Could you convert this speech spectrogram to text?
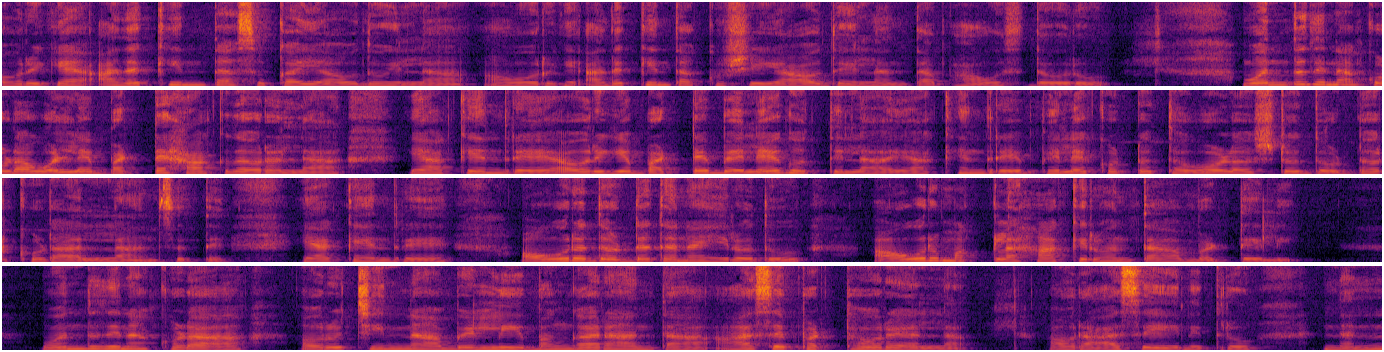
ಅವರಿಗೆ ಅದಕ್ಕಿಂತ ಸುಖ ಯಾವುದೂ ಇಲ್ಲ, ಅವ್ರಿಗೆ ಅದಕ್ಕಿಂತ ಖುಷಿ ಯಾವುದೂ ಇಲ್ಲ ಅಂತ ಭಾವಿಸಿದವರು. ಒಂದು ದಿನ ಕೂಡ ಒಳ್ಳೆ ಬಟ್ಟೆ ಹಾಕಿದವರಲ್ಲ, ಯಾಕೆಂದರೆ ಅವರಿಗೆ ಬಟ್ಟೆ ಬೆಲೆ ಗೊತ್ತಿಲ್ಲ. ಯಾಕೆಂದರೆ ಬೆಲೆ ಕೊಟ್ಟು ತಗೊಳ್ಳೋಷ್ಟು ದೊಡ್ಡವ್ರು ಕೂಡ ಅಲ್ಲ ಅನಿಸುತ್ತೆ. ಯಾಕೆಂದರೆ ಅವರ ದೊಡ್ಡತನ ಇರೋದು ಅವ್ರ ಮಕ್ಕಳ ಹಾಕಿರುವಂತಹ ಬಟ್ಟೆಯಲ್ಲಿ ಒಂದು ದಿನ ಕೂಡ ಅವರು ಚಿನ್ನ, ಬೆಳ್ಳಿ, ಬಂಗಾರ ಅಂತ ಆಸೆ ಪಟ್ಟವರೇ ಅಲ್ಲ. ಅವ್ರ ಆಸೆ ಏನಿದ್ರು, ನನ್ನ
